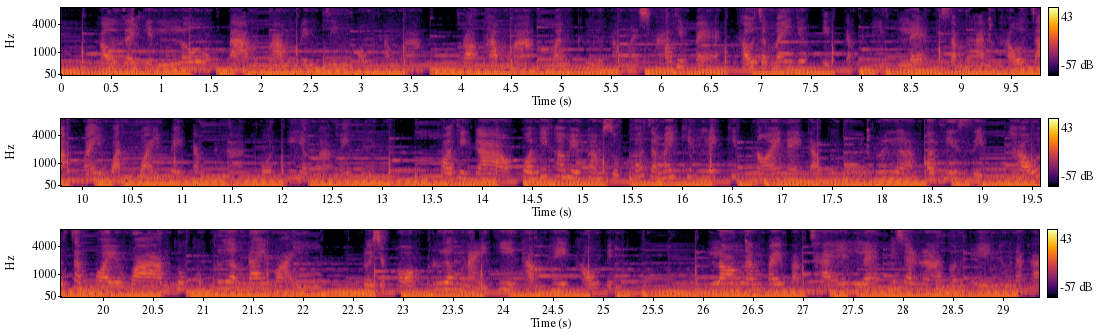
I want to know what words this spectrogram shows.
7 เขาจะเห็นโลกตามความเป็นจริงของธรรมะ เพราะธรรมะมันคือธรรมชาติข้อที่ 8 เขาจะไม่ยึดติดกับอดีตและที่สำคัญเขาจะไม่หวั่นไหวไปกับอนาคตที่ยังมาไม่ถึง ข้อที่ 9 คนที่เขามีความสุขเขาจะไม่คิดเล็กคิดน้อยในกับทุกๆเรื่องข้อที่ 10 เขาจะปล่อยวาง ยเฉพาะเรื่องไหนที่ทำให้เขาเป็นทุกข์ลองนำไปปรับใช้และพิจารณาตนเองดูนะคะ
